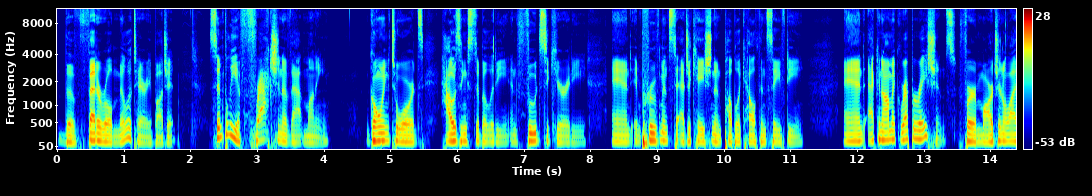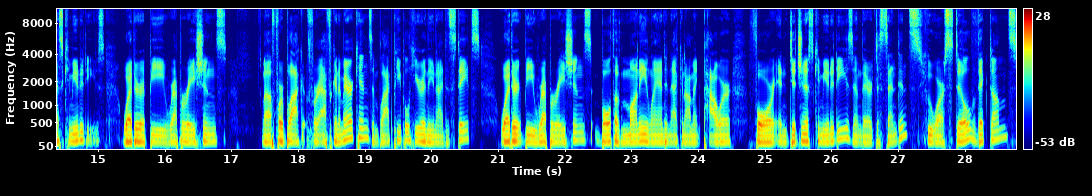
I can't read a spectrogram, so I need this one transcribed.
the federal military budget, simply a fraction of that money going towards housing stability and food security and improvements to education and public health and safety and economic reparations for marginalized communities, whether it be reparations uh, for black for African Americans and black people here in the United States, whether it be reparations both of money, land, and economic power for indigenous communities and their descendants who are still victims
